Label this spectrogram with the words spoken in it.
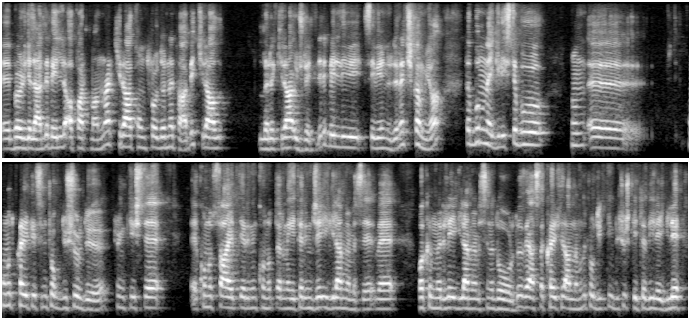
e, bölgelerde belli apartmanlar kira kontrollerine tabi. Kiraları, kira ücretleri belli bir seviyenin üzerine çıkamıyor. Tabi bununla ilgili işte bunun e, konut kalitesini çok düşürdüğü, çünkü işte e, konut sahiplerinin konutlarına yeterince ilgilenmemesi ve bakımlarıyla ilgilenmemesine doğurdu ve aslında kaliteli anlamında çok ciddi bir düşüş getirdiği ile ilgili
